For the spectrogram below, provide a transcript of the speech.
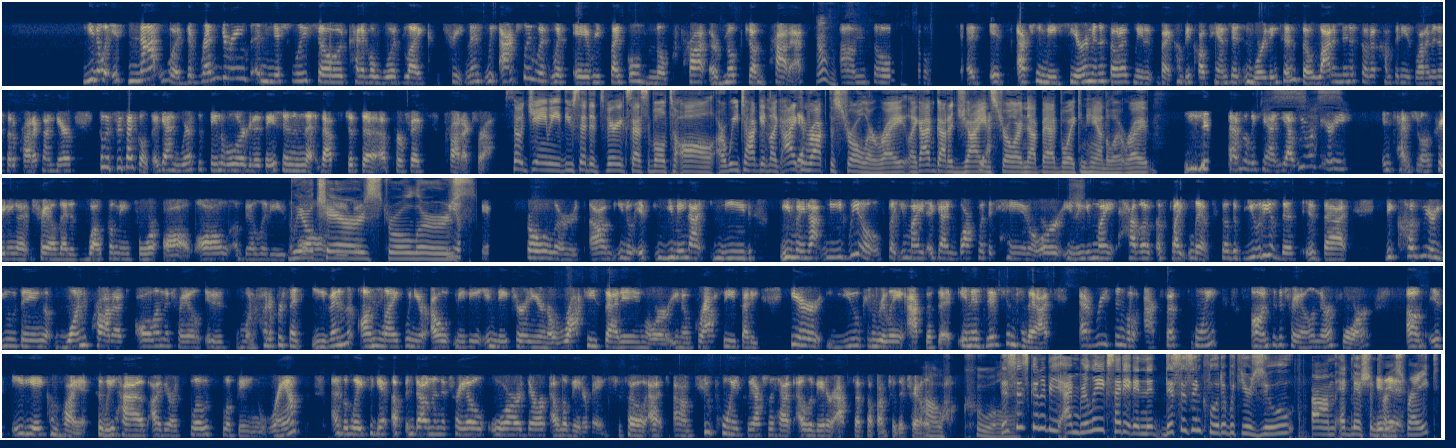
You know, it's not wood. The renderings initially showed kind of a wood-like treatment. We actually went with a recycled milk pro- or milk jug product. Oh. Um, so, so it, it's actually made here in Minnesota. It's made by a company called Tangent in Worthington. So a lot of Minnesota companies, a lot of Minnesota product on here. So it's recycled. Again, we're a sustainable organization, and that, that's just a, a perfect product for us. So, Jamie, you said it's very accessible to all. Are we talking like I can rock the stroller, right? Like I've got a giant Yeah. stroller and that bad boy can handle it, right? You definitely can. Yeah, we were very intentional in creating a trail that is welcoming for all, all abilities, all Wheelchairs, ages. strollers. Wheelchairs, strollers. Um, you know, if you may not need you may not need wheels, but you might again walk with a cane or, or you know, you might have a, a slight limp. So the beauty of this is that because we are using one product all on the trail, it is 100% even, unlike when you're out maybe in nature and you're in a rocky setting or, you know, grassy setting. Here, you can really access it. In addition to that, every single access point onto the trail, and there are four, um, is ADA compliant. So we have either a slow sloping ramp as a way to get up and down in the trail, or there are elevator banks. So at um, two points, we actually have elevator access up onto the trail as Oh, well. cool. This is going to be I'm really excited and this is included with your zoo um, admission It price, is. right?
